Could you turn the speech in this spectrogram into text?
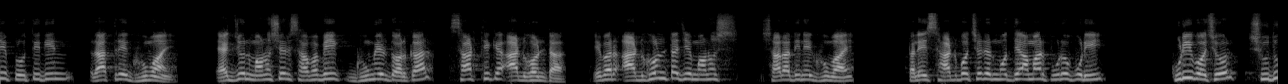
যে প্রতিদিন রাত্রে ঘুমাই, একজন মানুষের স্বাভাবিক ঘুমের দরকার ষাট থেকে আট ঘণ্টা। এবার আট ঘণ্টা যে মানুষ সারাদিনে ঘুমায়, তাহলে এই ষাট বছরের মধ্যে আমার পুরোপুরি কুড়ি বছর শুধু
